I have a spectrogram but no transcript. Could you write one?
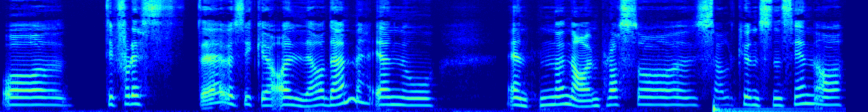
og de fleste, hvis ikke alle av dem, er nå enten en annen plass og selger kunsten sin, og,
